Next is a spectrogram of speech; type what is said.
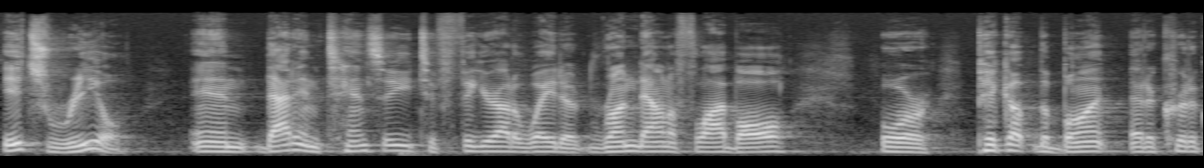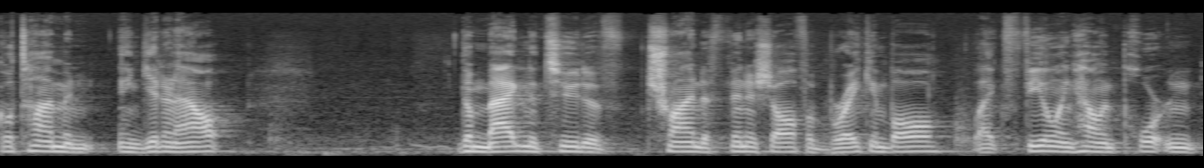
It's real. And that intensity to figure out a way to run down a fly ball or pick up the bunt at a critical time and, and get an out. The magnitude of trying to finish off a breaking ball, like feeling how important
